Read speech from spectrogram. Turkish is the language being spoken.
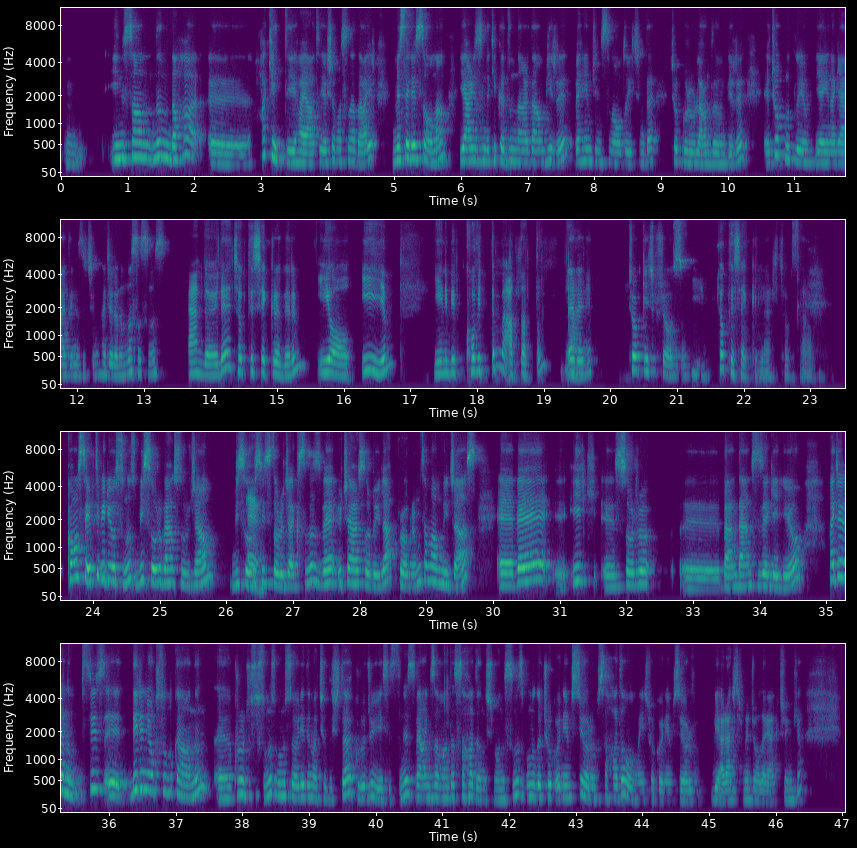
insanın daha e, hak ettiği hayatı yaşamasına dair meselesi olan yeryüzündeki kadınlardan biri ve hem cinsin olduğu için de çok gururlandığım biri. E, çok mutluyum yayına geldiğiniz için Hacer Hanım. Nasılsınız? Ben de öyle. Çok teşekkür ederim. İyi ol, iyiyim. Yeni bir Covid'dim ve atlattım. Yani. Evet. Çok geçmiş olsun. İyiyim. Çok teşekkürler. Çok sağ olun. Konsepti biliyorsunuz. Bir soru ben soracağım. Bir soru evet. siz soracaksınız ve üçer soruyla programı tamamlayacağız. E, ve ilk e, soru e, benden size geliyor. Hacer Hanım, siz e, Derin Yoksulluk Ağı'nın e, kurucususunuz. Bunu söyledim açılışta. Kurucu üyesisiniz ve aynı zamanda saha danışmanısınız. Bunu da çok önemsiyorum. Sahada olmayı çok önemsiyorum bir araştırmacı olarak çünkü.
